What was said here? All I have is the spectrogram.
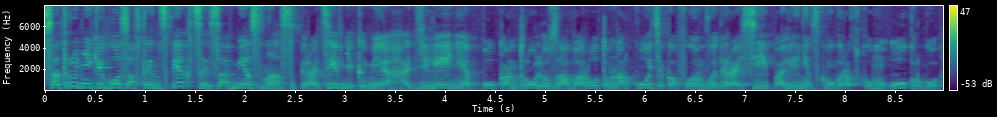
Сотрудники госавтоинспекции совместно с оперативниками отделения по контролю за оборотом наркотиков у МВД России по Ленинскому городскому округу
